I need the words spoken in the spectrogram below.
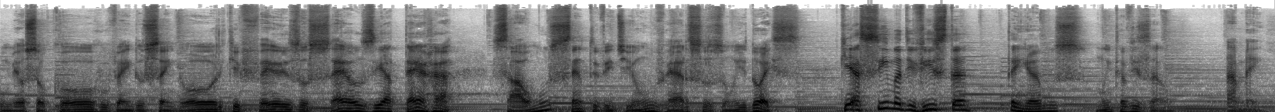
O meu socorro vem do Senhor que fez os céus e a terra. Salmos 121, versos 1 e 2. Que acima de vista tenhamos muita visão. Amém.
